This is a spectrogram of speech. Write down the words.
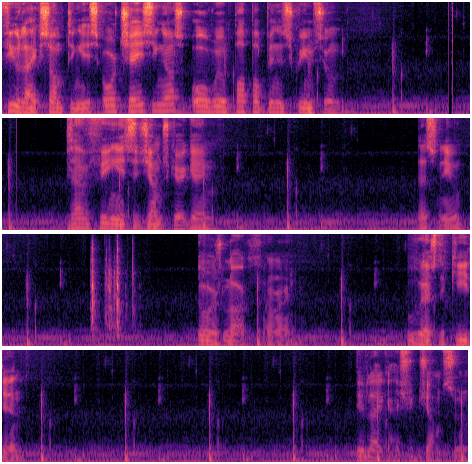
Feel like something is or chasing us or will pop up in the screen soon. I have a feeling it's a jump scare game. That's new. Door is locked, alright. Who has the key then? feel like I should jump soon.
